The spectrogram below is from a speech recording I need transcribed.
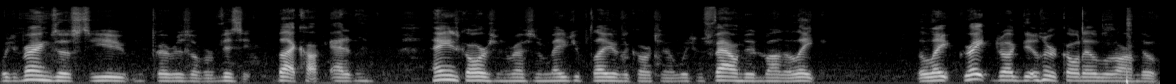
Which brings us to you and the purpose of our visit. Blackhawk added Hayes Carson was a major player in the cartel, which was founded by the late, the late great drug dealer called El Dorado.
